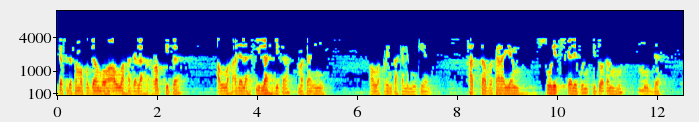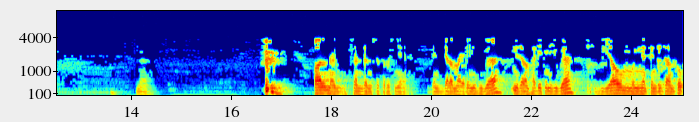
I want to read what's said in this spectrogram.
Kita sudah sama pegang bahwa Allah adalah Rabb kita, Allah adalah ilah kita, maka ini Allah perintahkan demikian. Hatta perkara yang sulit sekalipun itu akan mudah. Nah. Al dan seterusnya. Dan dalam ayat ini juga, ini dalam hadis ini juga, beliau mengingatkan kita untuk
